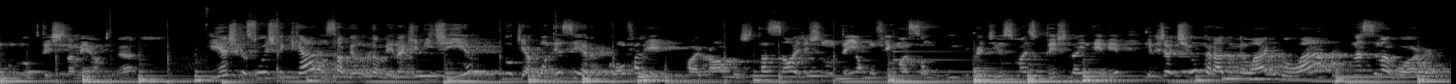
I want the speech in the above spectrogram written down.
no Novo Testamento. Né? E as pessoas ficaram sabendo também naquele dia do que acontecera. Como eu falei, vai com uma constatação, a gente não tem a confirmação bíblica disso, mas o texto dá a entender que ele já tinha operado o milagre lá na sinagoga.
